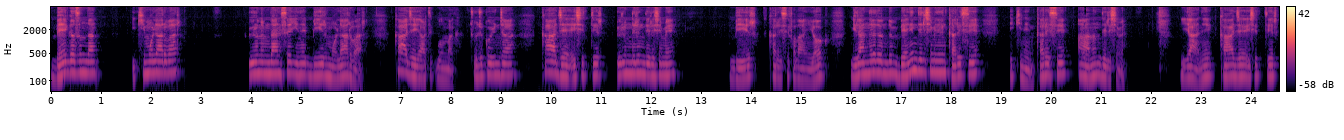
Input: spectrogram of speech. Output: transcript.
B gazından 2 molar var. Ürünümdense yine 1 molar var. KC'yi artık bulmak çocuk oyuncağı. KC eşittir. Ürünlerin derişimi 1 karesi falan yok. Girenlere döndüm. B'nin derişiminin karesi 2'nin karesi A'nın derişimi. Yani KC eşittir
